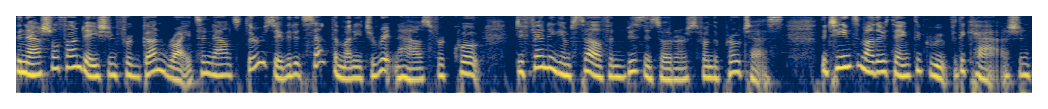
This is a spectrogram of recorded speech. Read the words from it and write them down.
The National Foundation for Gun Rights announced Thursday that it sent the money to Rittenhouse for, quote, defending himself and business owners from the protests. The teen's mother thanked the group for the cash, and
